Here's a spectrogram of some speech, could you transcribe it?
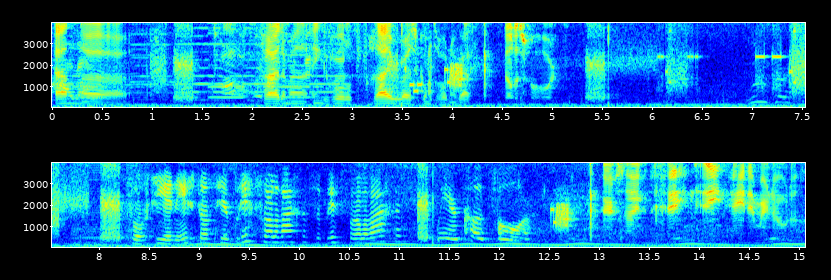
En eh rijden met een ingevorderd rijbewijs komt er ook nog bij. Dat is verhoord. Volgt hier in eerste instantie bericht voor alle wagens, een bericht voor alle wagens. We are code 4. Er zijn geen eenheden meer nodig.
